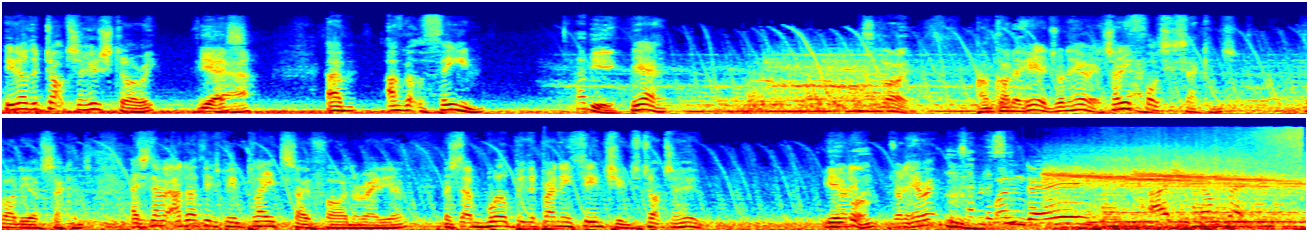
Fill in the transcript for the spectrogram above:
You know the Doctor Who story? Yes. Um, I've got the theme. Have you? Yeah, What's it? I've got it here. Do you want to hear it? It's only 40 seconds. 40 odd seconds. It's never, I don't think it's been played so far on the radio. It uh, will be the brand new theme tune to Doctor Who. Yeah, go Do you want to hear it? Let's have a listen. One day I shall come back.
